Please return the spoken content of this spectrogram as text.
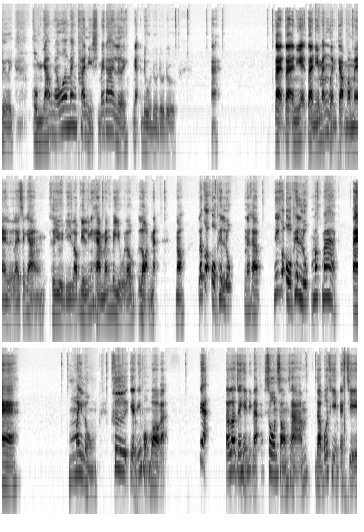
เลย ผมย้ำนะว่าแม่ง punish ไม่ได้เลยเนี่ยดูดูดูดูอะแต่แต่อันนี้แต่อันนี้แม่งเหมือนกลับมาแมนหรืออะไรสักอย่าง คืออยู่ดีล็อบดิลลิงแฮมแม่งไปอยู่แล้วหลอนนะเนาะแล้วก็โอเพนลุกนะครับ นี่ก็โอเพนลุกมาก ๆ แต่ไม่ลง คืออย่างที่ผมบอกอะเนี่ยแล้วเราจะเห็นอีกแล้วโซนสองสามดับเบิลทีม SGA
